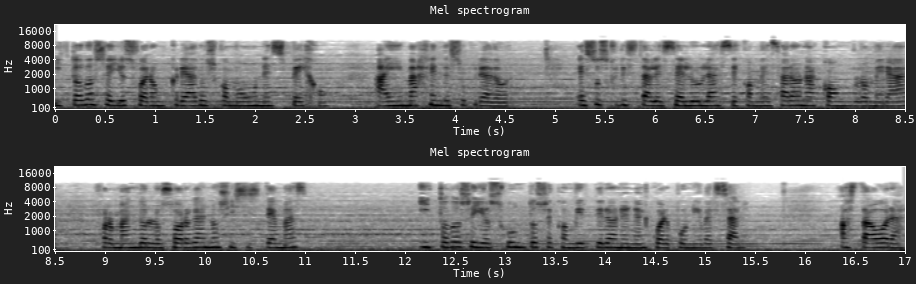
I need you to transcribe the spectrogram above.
y todos ellos fueron creados como un espejo, a imagen de su creador. Esos cristales células se comenzaron a conglomerar formando los órganos y sistemas y todos ellos juntos se convirtieron en el cuerpo universal. Hasta ahora,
